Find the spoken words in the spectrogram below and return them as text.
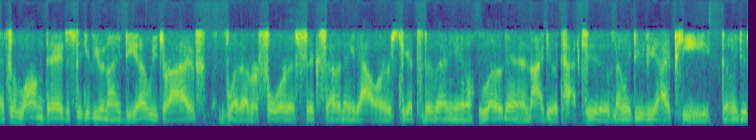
It's a long day. Just to give you an idea, we drive whatever four to six, seven, eight hours hours to get to the venue, load in, I do a tattoo, then we do VIP, then we do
